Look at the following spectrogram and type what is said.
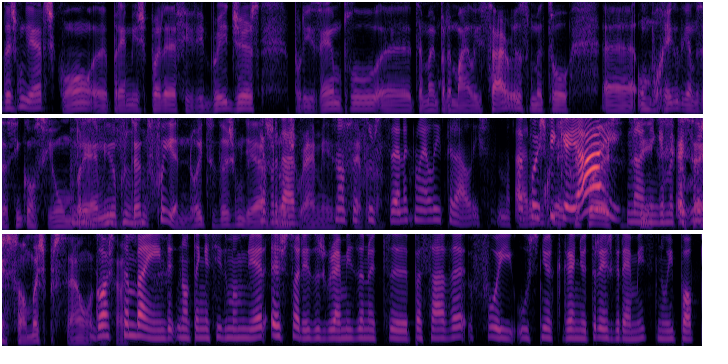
das mulheres com uh, prémios para Phoebe Bridgers, por exemplo, uh, também para Miley Cyrus, matou uh, um borrego, digamos assim, conseguiu um prémio, portanto foi a noite das mulheres é nos Grammys. Não se é assuste, Ana, que não é literal isto. Matar ah, pois um fiquei, ai! Não, Sim, ninguém matou. Essa é só uma expressão. Gosto também, ainda que não tenha sido uma mulher, a história dos Grammys da noite passada foi o senhor que ganhou três Grammys no hip hop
